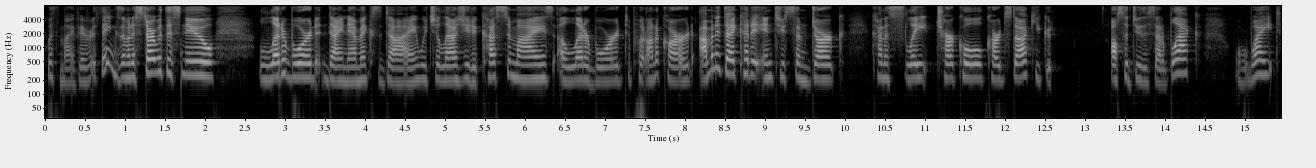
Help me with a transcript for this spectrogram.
with My Favorite Things. I'm going to start with this new letterboard Die-namics die, which allows you to customize a letterboard to put on a card. I'm going to die cut it into some dark, kind of slate charcoal cardstock. You could also do this out of black or white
